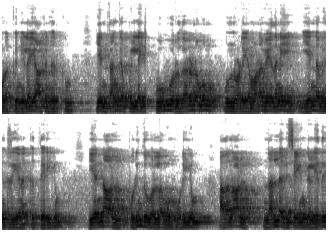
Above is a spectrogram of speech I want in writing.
உனக்கு நிலையாக நிற்கும். என் தங்க பிள்ளை ஒவ்வொரு தருணமும் உன்னுடைய மனவேதனை என்னவென்று எனக்கு தெரியும். என்னால் புரிந்து கொள்ளவும் முடியும். அதனால் நல்ல விஷயங்கள் எது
